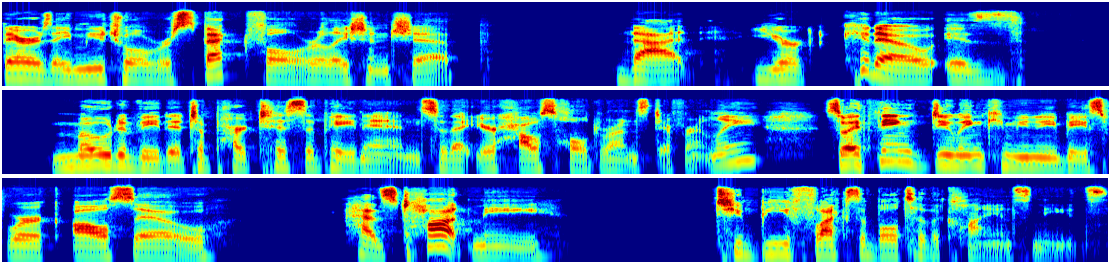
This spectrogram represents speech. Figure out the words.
there is a mutual respectful relationship that your kiddo is motivated to participate in so that your household runs differently? So, I think doing community based work also has taught me to be flexible to the client's needs.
